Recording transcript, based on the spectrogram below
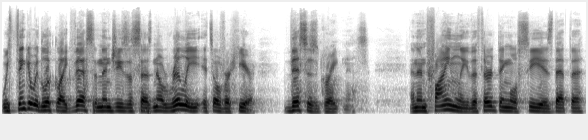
we think it would look like this, and then Jesus says, no, really, it's over here. This is greatness. And then finally, the third thing we'll see is that the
